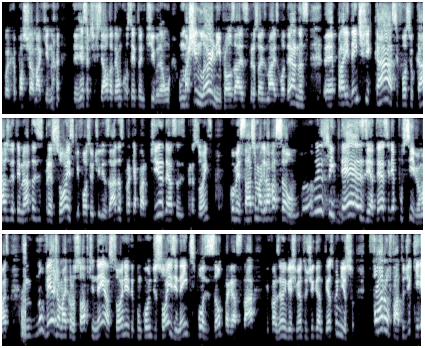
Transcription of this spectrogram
como é que eu posso chamar aqui? Inteligência artificial tá até um conceito antigo, né? um, um machine learning, para usar as expressões mais modernas, é, para identificar, se fosse o caso, determinadas expressões que fossem utilizadas para que a partir dessas expressões começasse uma gravação. Isso em tese até seria possível, mas não vejo a Microsoft nem a Sony com condições e nem disposição para gastar e fazer um investimento gigantesco nisso. Fora o fato de que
